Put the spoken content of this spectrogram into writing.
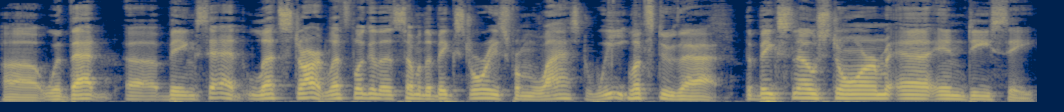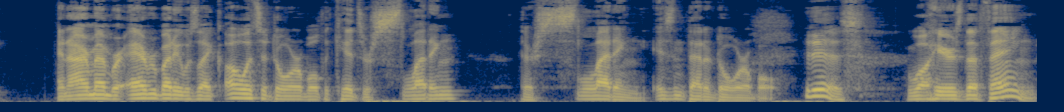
uh, with that uh, being said, let's start. Let's look at the, some of the big stories from last week. Let's do that. the big snowstorm uh, in D.C. And I remember everybody was like, "Oh, it's adorable. The kids are sledding. They're sledding. Isn't that adorable?" It is. Well, here's the thing.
